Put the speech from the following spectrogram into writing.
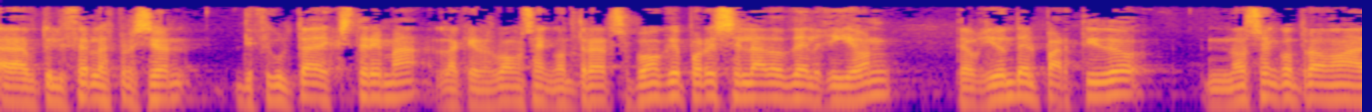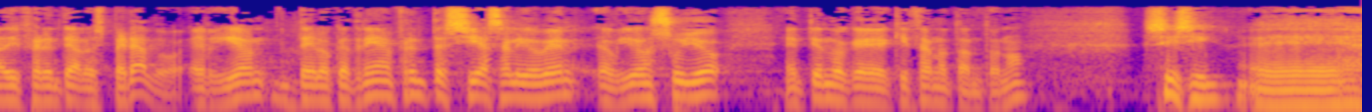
a, utilizar la expresión dificultad extrema, la que nos vamos a encontrar. Supongo que por ese lado del guion, del guion del partido, no se ha encontrado nada diferente a lo esperado. El guion de lo que tenía enfrente sí ha salido bien, el guion suyo entiendo que quizá no tanto, ¿no? Sí, sí, eh,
